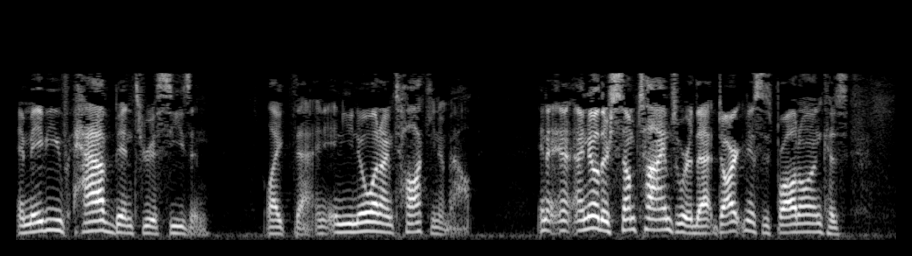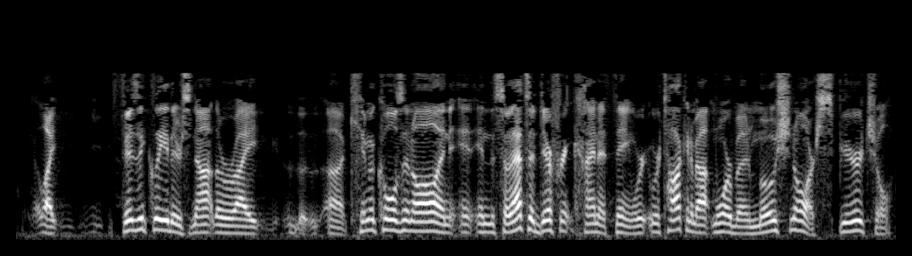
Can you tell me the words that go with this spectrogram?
and maybe you have been through a season like that, and, and you know what I'm talking about. And I, I know there's some times where that darkness is brought on because like physically there's not the right uh, chemicals and all, and, and, and, so that's a different kind of thing. We're, we're talking about more of an emotional or spiritual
